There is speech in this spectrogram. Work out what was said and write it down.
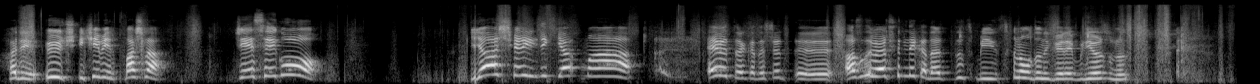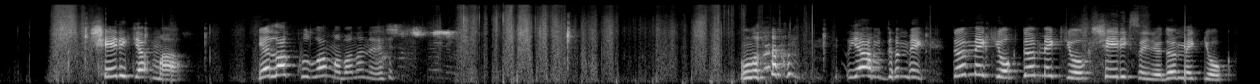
Hadi 3, 2, 1 başla. CSGO. Ya şeylik yapma. Evet arkadaşlar e, aslında Mert'in ne kadar dıt bir insan olduğunu görebiliyorsunuz. Şeylik yapma. Ya lak kullanma bana ne. Ulan ya dönmek dönmek yok dönmek yok şeylik sayılıyor dönmek yok.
